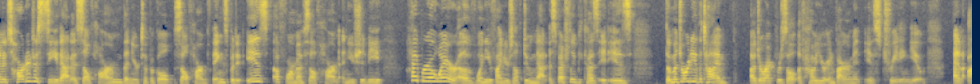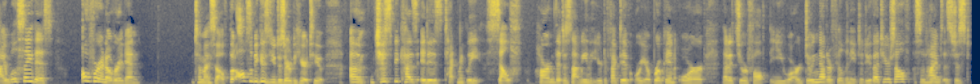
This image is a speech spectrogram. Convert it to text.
And it's harder to see that as self harm than your typical self harm things, but it is a form of self harm, and you should be hyper aware of when you find yourself doing that, especially because it is the majority of the time a direct result of how your environment is treating you. And I will say this over and over again to myself, but also because you deserve to hear it too. Um, just because it is technically self harm, that does not mean that you're defective or you're broken or that it's your fault that you are doing that or feel the need to do that to yourself. Sometimes it's just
